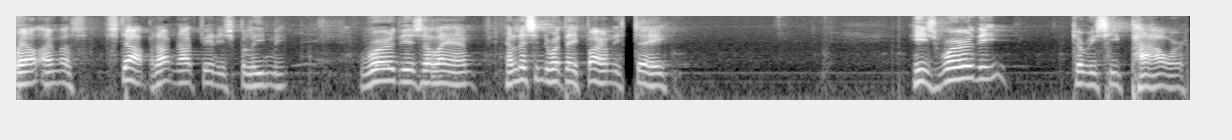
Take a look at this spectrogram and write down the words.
Well, I must stop, but I'm not finished, believe me. Worthy is the Lamb. And listen to what they finally say. He's worthy to receive power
